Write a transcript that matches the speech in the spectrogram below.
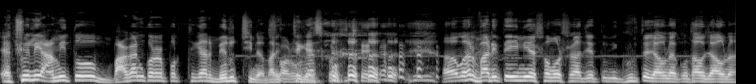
অ্যাকচুয়ালি আমি তো বাগান করার পর থেকে আর বেরুচ্ছি না বাড়ি থেকে। আমার বাড়িতে এই নিয়ে সমস্যা যে তুমি ঘুরতে যাও না কোথাও যাও না।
